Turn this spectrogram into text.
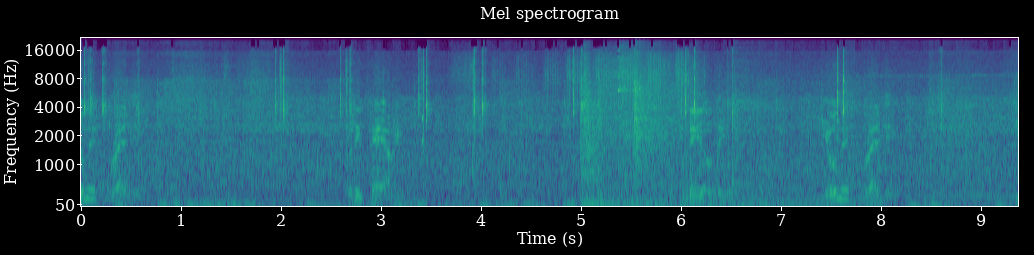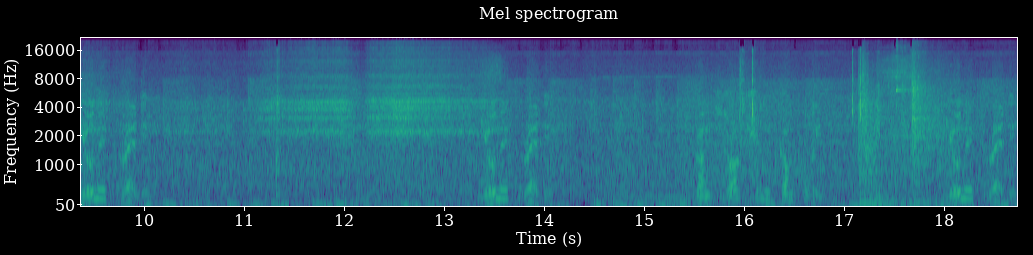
Unit ready. Repairing. Building. Unit ready. Unit ready. Unit ready. Construction complete. Unit ready.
